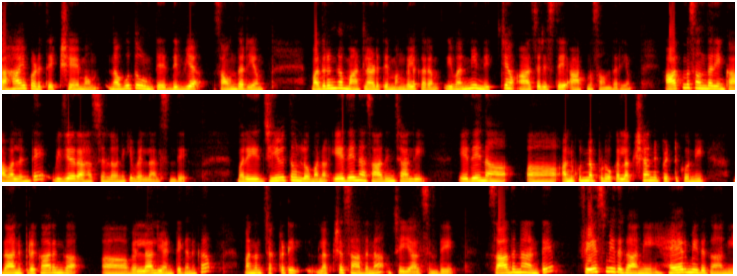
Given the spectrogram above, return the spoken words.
సహాయపడితే క్షేమం నవ్వుతూ ఉంటే దివ్య సౌందర్యం మధురంగా మాట్లాడితే మంగళకరం ఇవన్నీ నిత్యం ఆచరిస్తే ఆత్మ సౌందర్యం. ఆత్మ సౌందర్యం కావాలంటే విజయ రహస్యంలోనికి వెళ్ళాల్సిందే మరి జీవితంలో మనం ఏదైనా సాధించాలి ఏదైనా అనుకున్నప్పుడు ఒక లక్ష్యాన్ని పెట్టుకొని దాని ప్రకారంగా వెళ్ళాలి అంటే కనుక మనం చక్కటి లక్ష్య సాధన చేయాల్సిందే. సాధన అంటే ఫేస్ మీద కానీ హెయిర్ మీద కానీ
